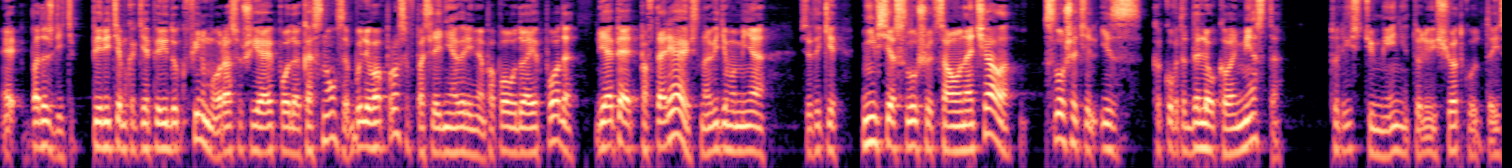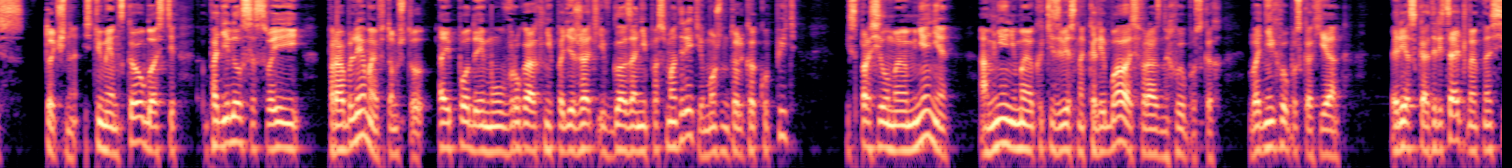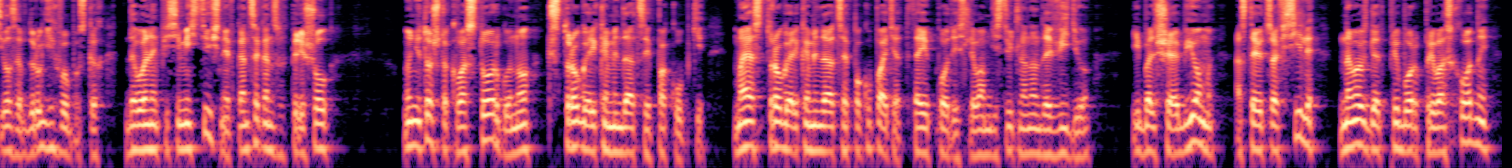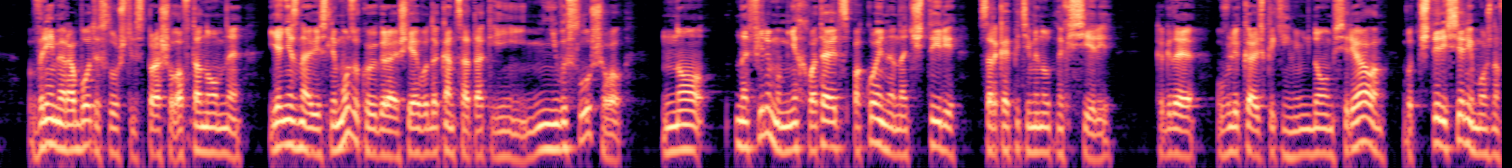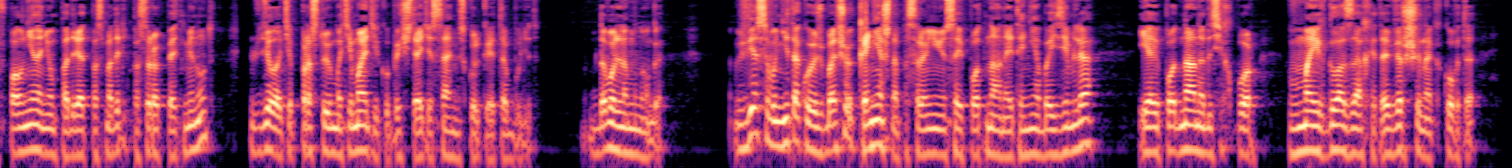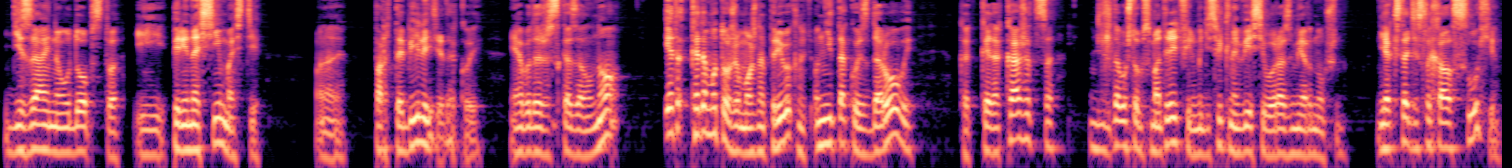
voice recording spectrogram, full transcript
Э, подождите, перед тем, как я перейду к фильму, раз уж я iPod коснулся, были вопросы в последнее время по поводу iPod. Я опять повторяюсь, но, видимо, меня все-таки не все слушают с самого начала. Слушатель из какого-то далекого места, то ли из Тюмени, то ли еще откуда-то из точно, из Тюменской области, поделился своей проблемой в том, что iPod ему в руках не подержать и в глаза не посмотреть, и можно только купить, и спросил мое мнение, а мнение мое, как известно, колебалось в разных выпусках. В одних выпусках я резко отрицательно относился в других выпусках, довольно пессимистично, и в конце концов перешел, ну не то что к восторгу, но к строгой рекомендации покупки. Моя строгая рекомендация покупать этот iPod, если вам действительно надо видео и большие объемы остаются в силе. На мой взгляд, прибор превосходный. Время работы, слушатель спрашивал, автономное. Я не знаю, если музыку играешь, я его до конца так и не выслушивал, но на фильмы мне хватает спокойно на 4 45-минутных серии. Когда я увлекаюсь каким-нибудь новым сериалом, вот 4 серии можно вполне на нем подряд посмотреть по 45 минут. Сделайте простую математику, посчитайте сами, сколько это будет. Довольно много. Вес его не такой уж большой. Конечно, по сравнению с iPod Nano это небо и земля. И iPod Nano до сих пор в моих глазах это вершина какого-то дизайна, удобства и переносимости. Портабилити такой, я бы даже сказал. Но это, к этому тоже можно привыкнуть. Он не такой здоровый, как это кажется. Для того, чтобы смотреть фильмы, действительно весь его размер нужен. Я, кстати, слыхал слухи.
